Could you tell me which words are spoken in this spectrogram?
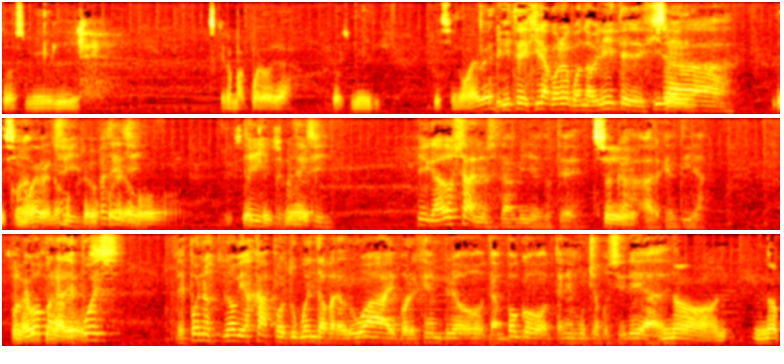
2000... Es que no me acuerdo ya. 2019. ¿Viniste de gira con él cuando viniste de gira? Sí. 19, ¿no? Sí, Creo que sí. 18, 19. sí. Sí, cada dos años estaban viniendo ustedes acá, a Argentina. Porque vos para después Después no, no, viajás por tu cuenta para Uruguay, por ejemplo, tampoco tenés mucha posibilidad. No, no,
